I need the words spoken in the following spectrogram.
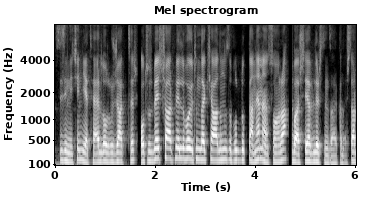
sizin için yeterli olacaktır. 35 x 50 boyutunda kağıdınızı bulduktan hemen sonra başlayabilirsiniz arkadaşlar.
